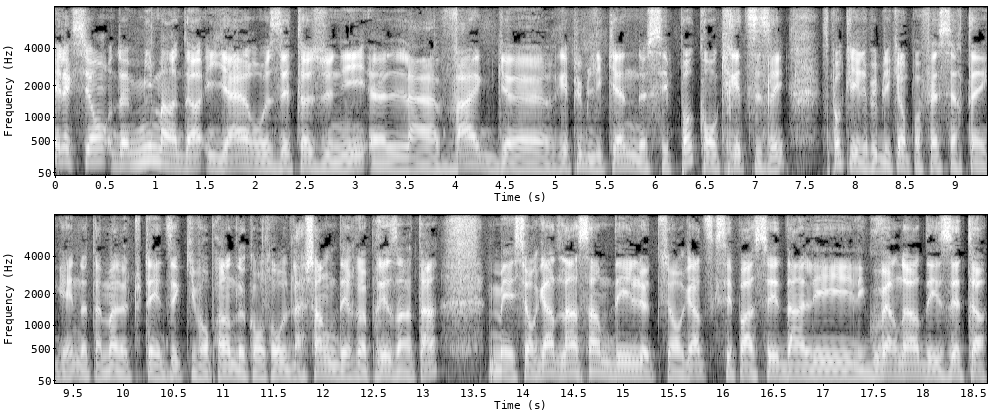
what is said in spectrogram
Élection de mi-mandat hier aux États-Unis. Euh, la vague euh, républicaine ne s'est pas concrétisée. C'est pas que les républicains ont pas fait certains gains, notamment tout indique qu'ils vont prendre le contrôle de la Chambre des représentants. Mais si on regarde l'ensemble des luttes, si on regarde ce qui s'est passé dans les, les, gouverneurs des États,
